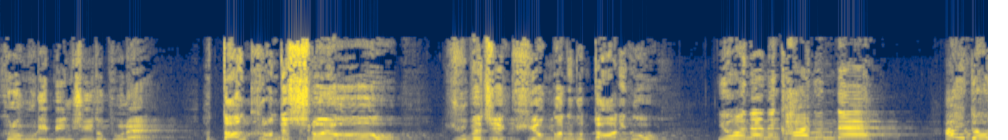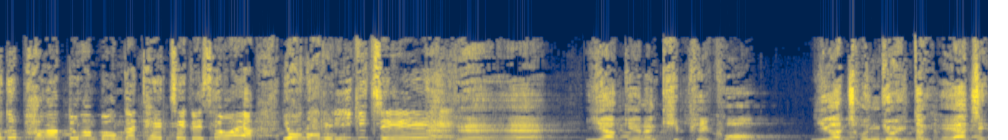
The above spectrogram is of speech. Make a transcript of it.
그럼 우리 민준이도 보내. 난 그런데 싫어요. 유배지에 귀양 가는 것도 아니고. 연아는 가는데? 아이, 너도 방학 동안 뭔가 대책을 세워야 연아를 이기지. 그래. 2학기에는 기필코 네가 전교 1등 해야지.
